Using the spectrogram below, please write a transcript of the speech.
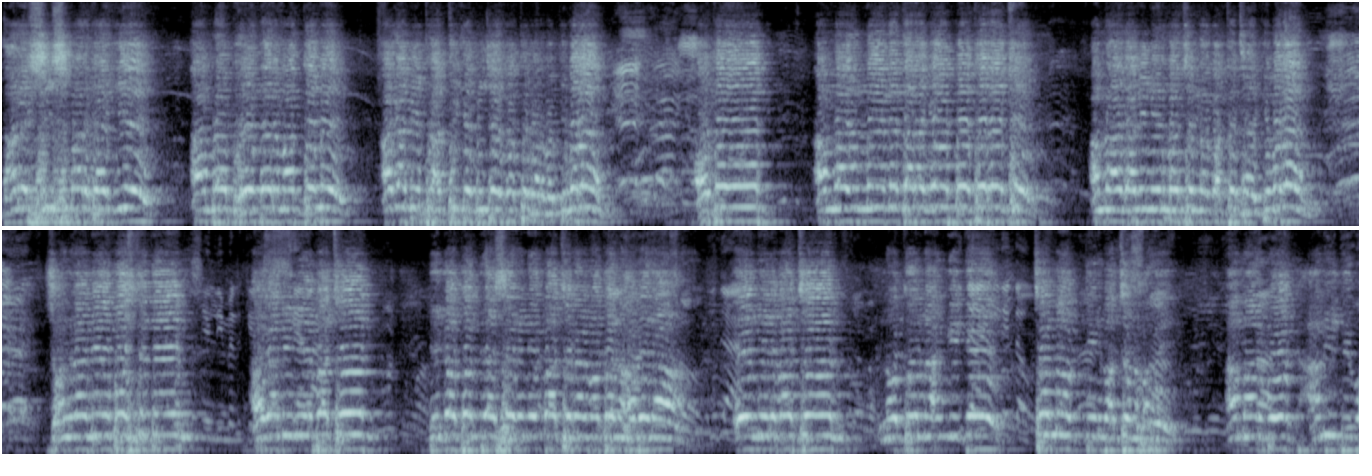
ধানের শীষ মার্কায় গিয়ে আমরা ভোটের মাধ্যমে আগামী প্রার্থীকে বিজয় করতে পারব। কি বলেন? অতএব আমরা উন্নয়নের দ্বারাকে অব্যাহত রেখে আমরা আগামী নির্বাচন করতে চাই। কি বলেন? সংগ্রামী উপস্থিতি, আগামী নির্বাচন বিগত দেশের নির্বাচনের মতন হবে না। এই নির্বাচন নতুন আঙ্গিকে চমক নির্বাচন হবে। আমার ভোট আমি দিব,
